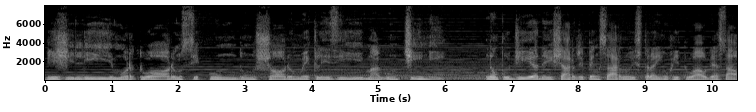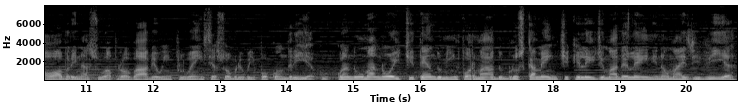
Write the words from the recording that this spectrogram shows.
Vigilii mortuorum secundum chorum ecclesiae maguntini. Não podia deixar de pensar no estranho ritual dessa obra e na sua provável influência sobre o hipocondríaco, quando uma noite, tendo-me informado bruscamente que Lady Madeleine não mais vivia,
